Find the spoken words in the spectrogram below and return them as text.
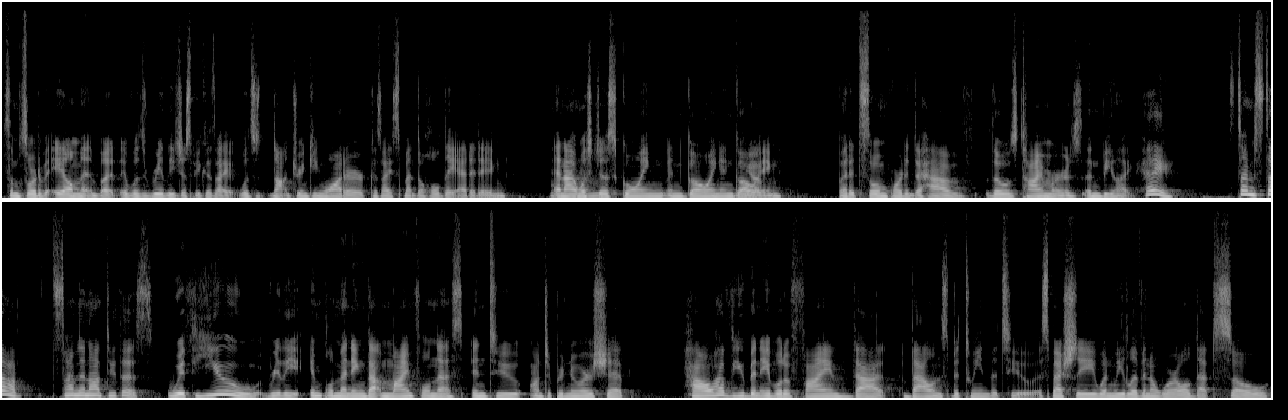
some sort of ailment, but it was really just because I was not drinking water because I spent the whole day editing and I was mm-hmm. just going and going and going. But it's so important to have those timers and be like, hey, it's time to stop. It's time to not do this. With you really implementing that mindfulness into entrepreneurship, how have you been able to find that balance between the two, especially when we live in a world that's so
